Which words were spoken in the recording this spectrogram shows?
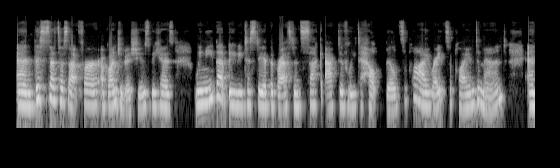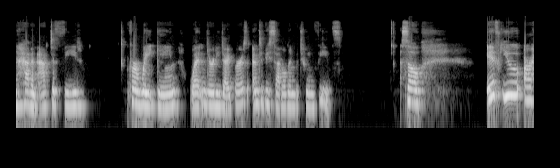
And this sets us up for a bunch of issues because we need that baby to stay at the breast and suck actively to help build supply, right? Supply and demand, and have an active feed for weight gain, wet and dirty diapers, and to be settled in between feeds. So, if you are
